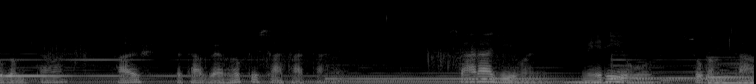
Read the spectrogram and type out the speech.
सुगमता, हर्ष तथा वैभव के साथ आता है। सारा जीवन मेरी ओर सुगमता,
